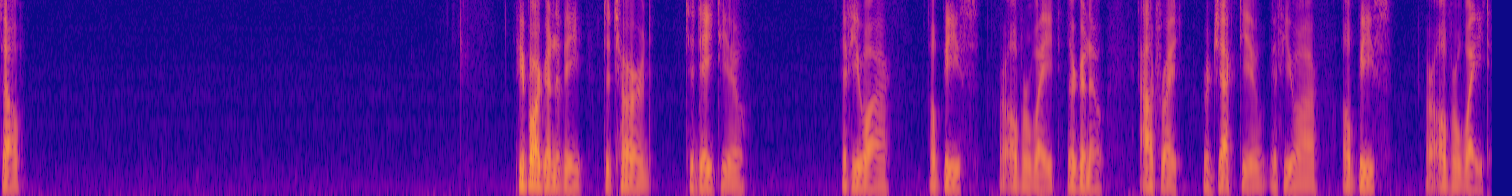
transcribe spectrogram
So, people are going to be deterred to date you if you are obese or overweight. They're going to outright reject you if you are obese or overweight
